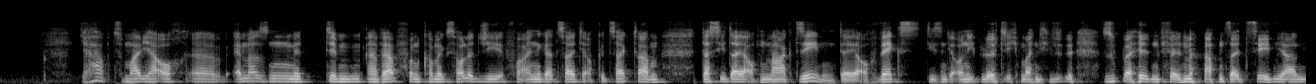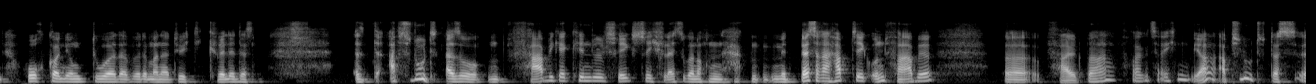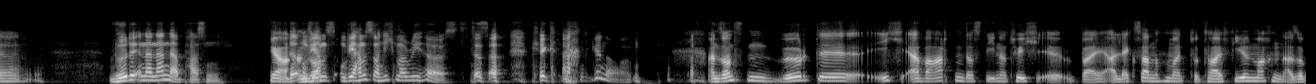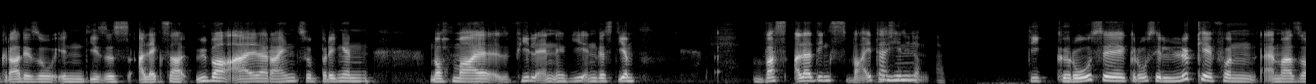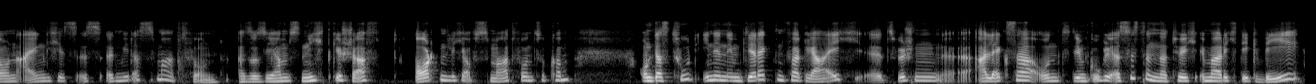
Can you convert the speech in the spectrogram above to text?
Ja, zumal ja auch äh, Amazon mit dem Erwerb von Comixology vor einiger Zeit ja auch gezeigt haben, dass sie da ja auch einen Markt sehen, der ja auch wächst. Die sind ja auch nicht blöd. Ich meine, die Superheldenfilme haben seit zehn Jahren Hochkonjunktur. Da würde man natürlich die Quelle dessen. Also, absolut. Also ein farbiger Kindle, Schrägstrich, vielleicht sogar noch ein, mit besserer Haptik und Farbe. Äh, faltbar? Fragezeichen. Ja, absolut. Das äh, würde ineinander passen. Ja, und, und wir haben es noch nicht mal rehearsed. Das, genau. Ansonsten würde ich erwarten, dass die natürlich äh, bei Alexa nochmal total viel machen. Also gerade so in dieses Alexa überall reinzubringen, nochmal viel Energie investieren. Was allerdings weiterhin die große, große Lücke von Amazon eigentlich ist, ist irgendwie das Smartphone. Also sie haben es nicht geschafft, ordentlich aufs Smartphone zu kommen. Und das tut ihnen im direkten Vergleich äh, zwischen äh, Alexa und dem Google Assistant natürlich immer richtig weh,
